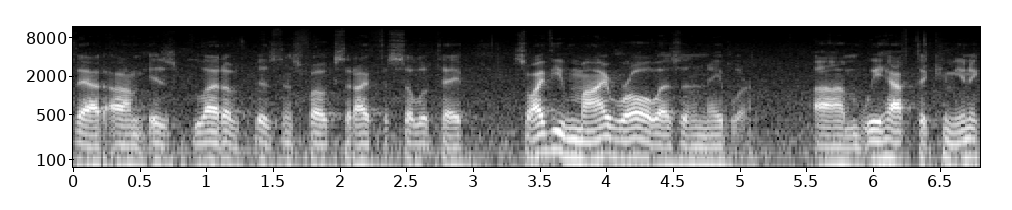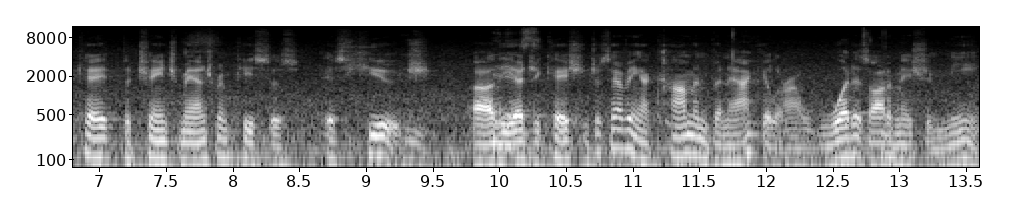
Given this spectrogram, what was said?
that um, is led of business folks that I facilitate. So I view my role as an enabler. Um, we have to communicate, the change management piece is, is huge. Uh, the is. education, just having a common vernacular on what does automation mean,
